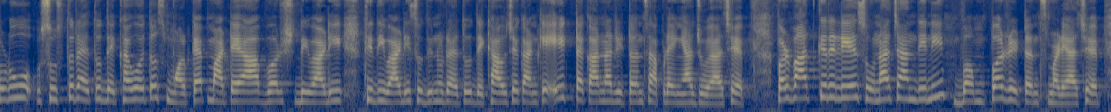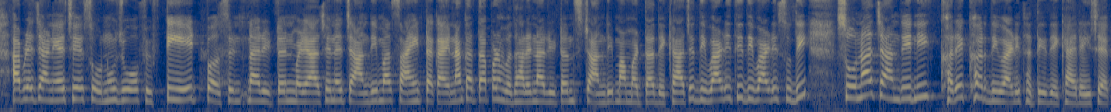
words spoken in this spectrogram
થોડું સુસ્ત રહેતું દેખાયું હોય તો સ્મોલ કેપ માટે આ વર્ષ દિવાળીથી દિવાળી સુધીનું રહેતું દેખાયું છે, કારણ કે એક ટકાના રિટર્ન્સ આપણે અહીંયા જોયા છે. પણ વાત કરી લઈએ સોના ચાંદીની બમ્પર રિટર્ન્સ મળ્યા છે. આપણે જાણીએ છીએ સોનું જુઓ ફિફ્ટી એટ પર્સન્ટના રિટર્ન મળ્યા છે અને ચાંદીમાં સાહીઠ ટકા. એના કરતાં પણ વધારેના રિટર્ન્સ ચાંદીમાં મળતા દેખાયા છે. દિવાળીથી દિવાળી સુધી સોના ચાંદીની ખરેખર દિવાળી થતી દેખાઈ રહી છે.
